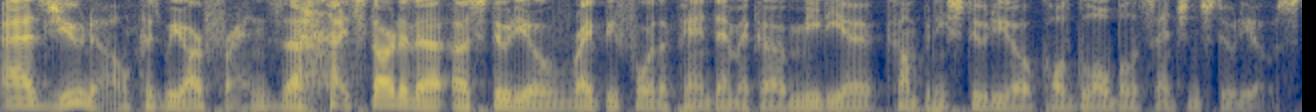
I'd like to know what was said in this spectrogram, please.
as you know, because we are friends, uh, I started a, a studio right before the pandemic, a media company studio called Global Ascension Studios.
